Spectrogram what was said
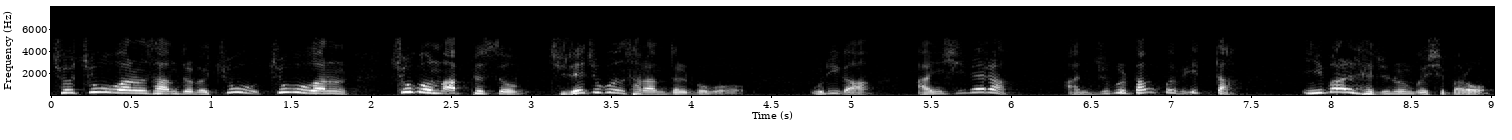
저 죽어가는 사람들 보고 죽, 죽어가는 죽음 앞에서 지레 죽은 사람들 보고 우리가 안심해라. 안 죽을 방법이 있다. 이 말 해주는 것이 바로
